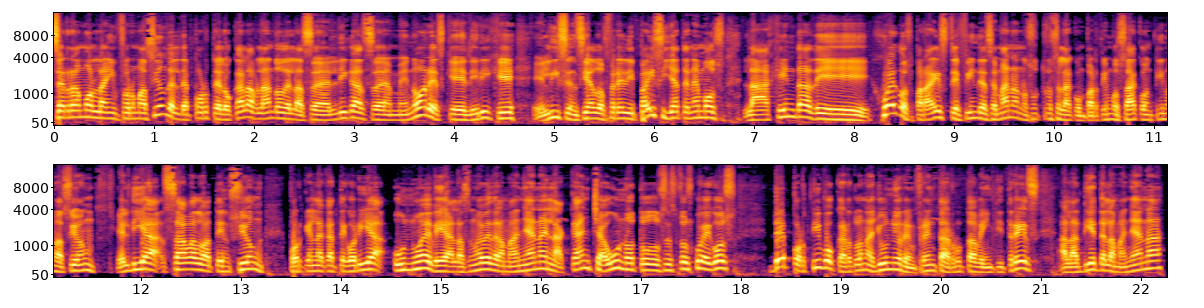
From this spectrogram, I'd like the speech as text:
Cerramos la información del deporte local hablando de las eh, ligas eh, menores que dirige el licenciado Freddy Pais y ya tenemos la agenda de juegos para este fin de semana. Nosotros se la compartimos a continuación. El día sábado, atención, porque en la categoría U9 a las 9 de la mañana en la cancha 1 todos estos juegos. Deportivo Cardona Junior enfrenta a Ruta 23 a las 10 de la mañana.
